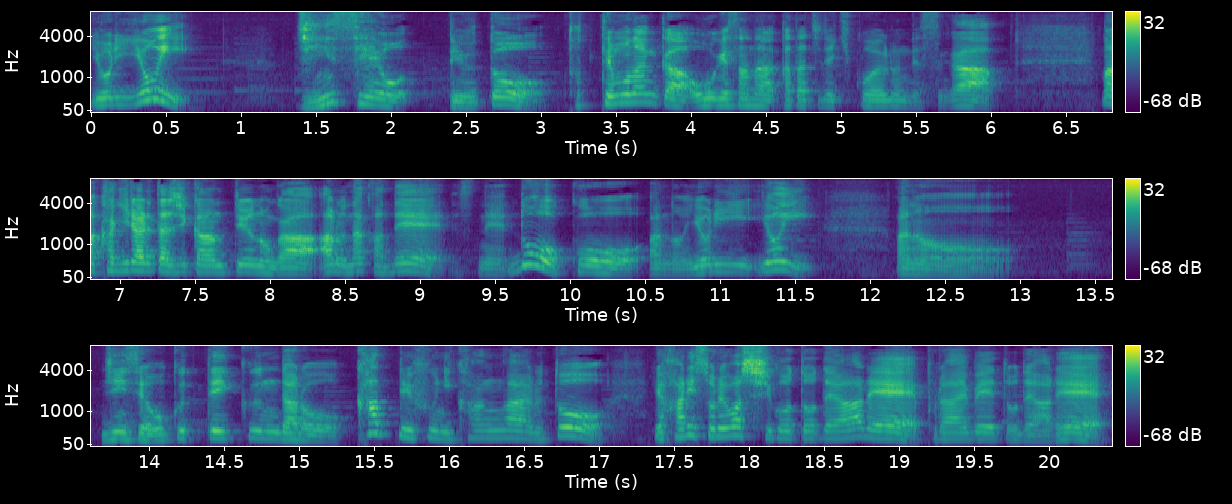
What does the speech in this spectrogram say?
より良い人生をっていうと、とってもなんか大げさな形で聞こえるんですが、まあ、限られた時間っていうのがある中でですね、どうこう、あの、より良い、あの、人生を送っていくんだろうかっていうふうに考えると、やはりそれは仕事であれ、プライベートであれ、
